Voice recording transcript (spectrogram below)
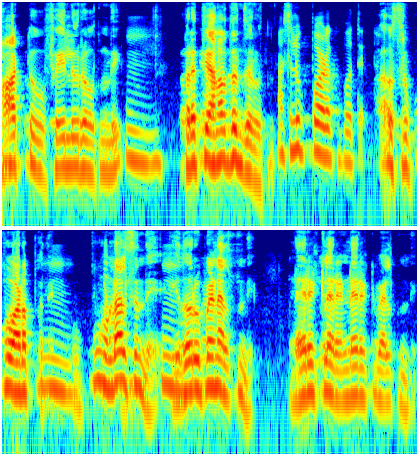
హార్ట్ ఫెయిల్యూర్ అవుతుంది. ప్రతి అనర్థం జరుగుతుంది. అసలు ఉప్పు పడకపోతే. అసలు ఉప్పు వాడకపోతే ఉప్పు ఉండాల్సిందే. ఏదో రూపాయన వెళ్తుంది. డైరెక్ట్లీ ఇండైరెక్ట్ వెళ్తుంది.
